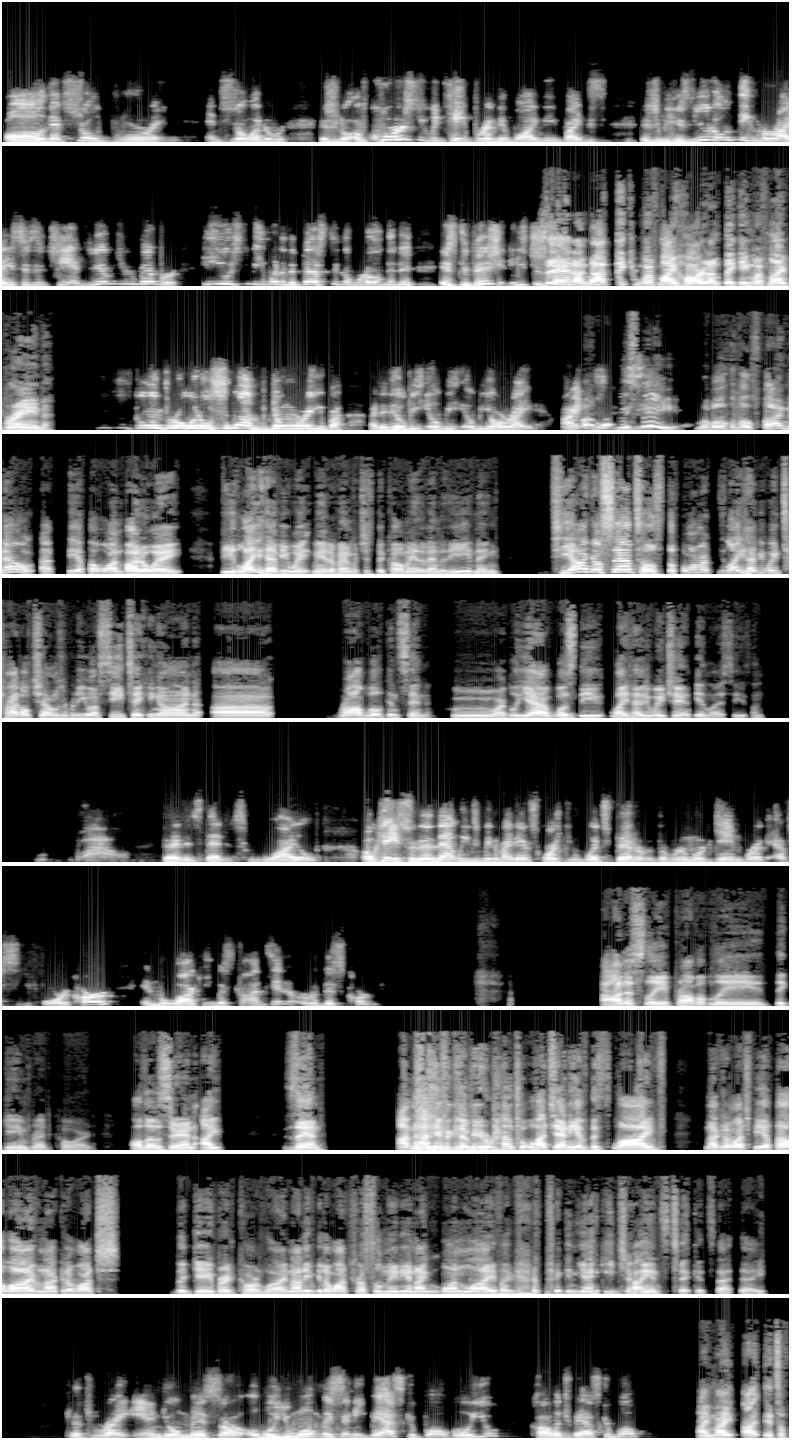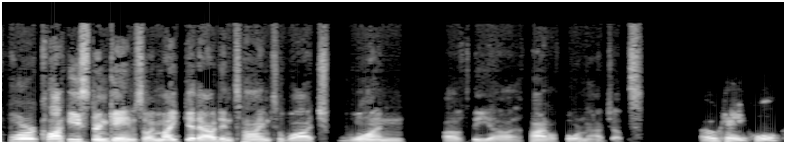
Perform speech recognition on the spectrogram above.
Oh, that's so boring and so under. is no- Of course, you would take Brendan Winding by decision because you don't think Moraes has a chance. You have to remember he used to be one of the best in the world in his division. He's just Zain, I'm not thinking with my heart. I'm thinking with my brain. he's just going through a little slump. Don't worry about it. He'll be he'll be he'll be all right. I Oh, let me see. We'll we'll find out at PFL one. By the way, the light heavyweight main event, which is the co-main event of the evening, Thiago Santos, the former light heavyweight title challenger for the UFC, taking on uh Rob Wilkinson, who I believe yeah was the light heavyweight champion last season. Wow, that is that is wild. Okay, so then that leads me to my next question: What's better, the rumored Gamebred FC four card in Milwaukee, Wisconsin, or this card? Honestly, probably the Gamebred card. Although Zain, I Zain, I'm not even going to be around to watch any of this live. I'm not going to watch PFL live. I'm not going to watch the Gamebred card live. Not even going to watch WrestleMania Night One live. I got freaking Yankee Giants tickets that day. That's right, and you'll miss. Uh, oh well, you won't miss any basketball, will you? College basketball. I might. I, it's a four o'clock Eastern game, so I might get out in time to watch one of the uh, Final Four matchups. Okay, cool.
